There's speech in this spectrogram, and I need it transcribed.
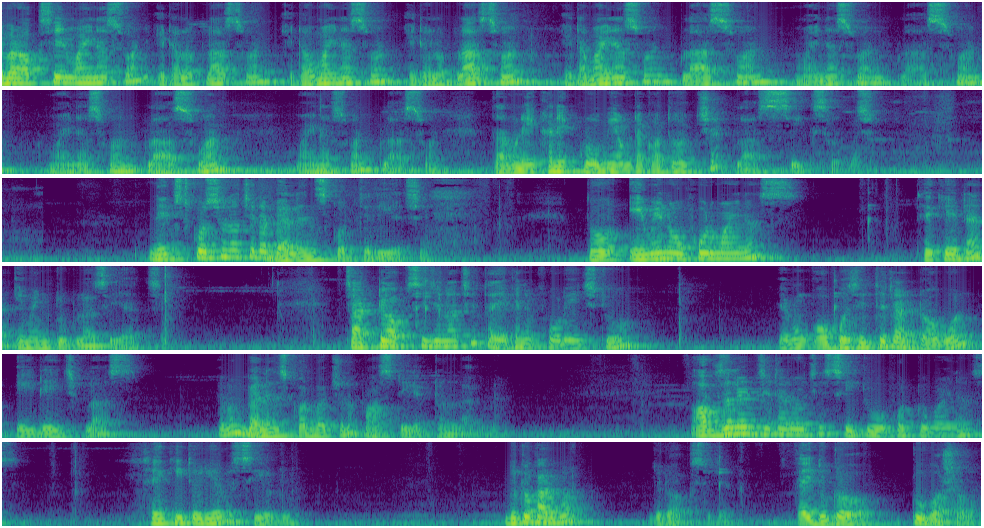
এবার অক্সিজেন মাইনাস ওয়ান এটা হলো প্লাস ওয়ান এটাও মাইনাস ওয়ান এটা হলো প্লাস ওয়ান এটা minus one plus one minus one plus one minus one plus one minus one plus one তার মানে এখানে ক্রোমিয়ামটা কত হচ্ছে? প্লাস সিক্স হচ্ছে। নেক্সট কোশ্চেন হচ্ছে এটা ব্যালেন্স করতে দিয়েছে। তো M N O four minus থেকে এটা এম এন টু প্লাসে যাচ্ছে। চারটে অক্সিজেন আছে, তাই এখানে ফোর এইচ টু এবং অপোজিটে তার ডবল এইট এইচ প্লাস এবং ব্যালেন্স করবার জন্য পাঁচটি ইলেকট্রন লাগবে। অক্সালেট যেটা রয়েছে C two O four two minus থেকে তৈরি হবে? সিও টু দুটো কার্বন, দুটো অক্সিজেন। তাই দুটো টু বসাবো।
